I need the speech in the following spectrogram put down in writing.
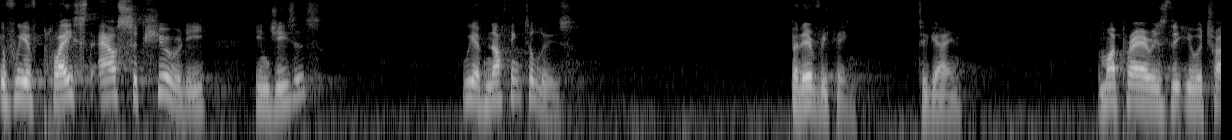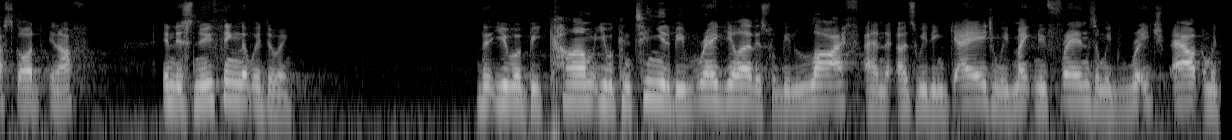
if we have placed our security in Jesus, we have nothing to lose, but everything to gain. And my prayer is that you would trust God enough in this new thing that we're doing. That you would become, you would continue to be regular, this would be life, and as we'd engage and we'd make new friends and we'd reach out and we'd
